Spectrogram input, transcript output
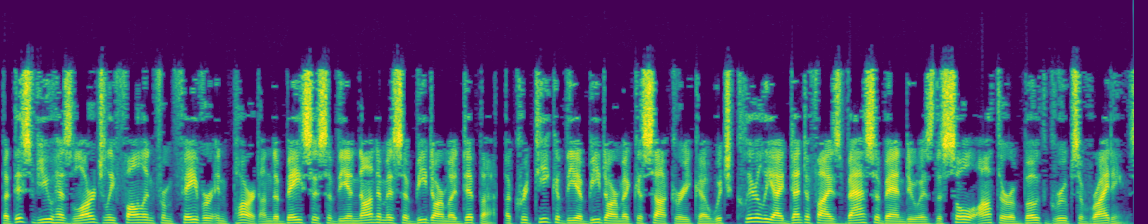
but this view has largely fallen from favor in part on the basis of the anonymous Abhidharma Dippa, a critique of the Abhidharma Kosakarika which clearly identifies Vasubandhu as the sole author of both groups of writings.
